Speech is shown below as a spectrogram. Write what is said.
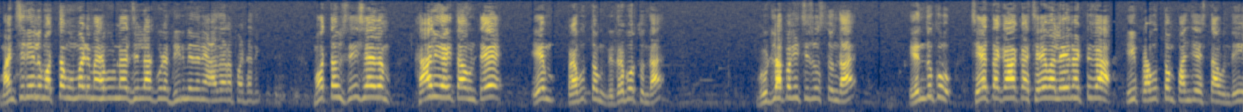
మంచినీళ్ళు మొత్తం ఉమ్మడి మహబూబ్ నగర్ జిల్లాకు కూడా దీని మీదనే ఆధారపడ్డది. మొత్తం శ్రీశైలం ఖాళీ అవుతా ఉంటే ఏం ప్రభుత్వం నిద్రపోతుందా? గుడ్లప్పగిచ్చి చూస్తుందా? ఎందుకు చేతగాక చేవలేనట్టుగా ఈ ప్రభుత్వం పనిచేస్తా ఉంది?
